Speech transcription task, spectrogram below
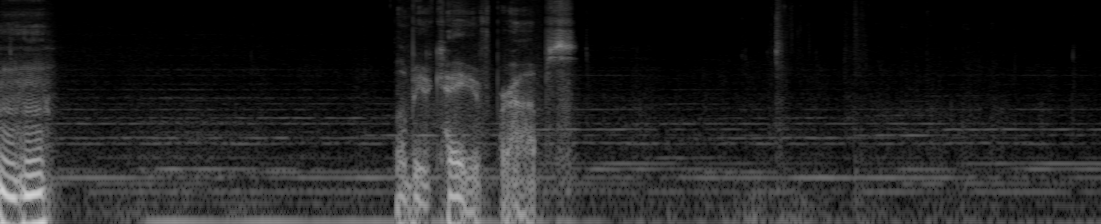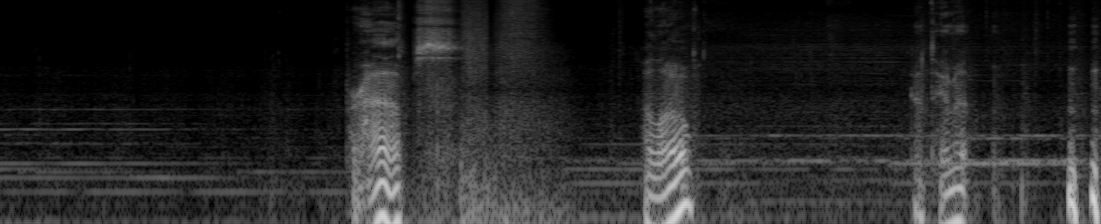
Mm-hmm. There'll be a cave, perhaps. Perhaps. Hello? God damn it.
